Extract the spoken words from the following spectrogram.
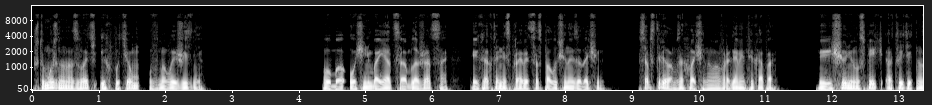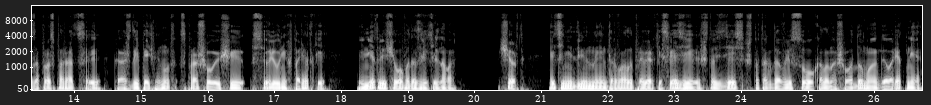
что можно назвать их путем в новой жизни. Оба очень боятся облажаться и как-то не справиться с полученной задачей, с обстрелом захваченного врагами пикапа. И еще не успеть ответить на запрос по рации, каждые пять минут спрашивающие, все ли у них в порядке и нет ли чего подозрительного. Черт, эти недлинные интервалы проверки связи, что здесь, что тогда в лесу около нашего дома, говорят мне,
